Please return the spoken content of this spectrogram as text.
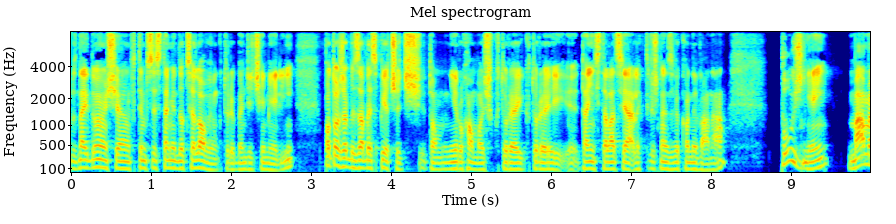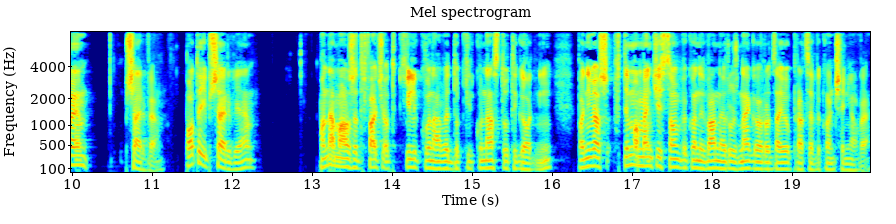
znajdują się w tym systemie docelowym, który będziecie mieli, po to, żeby zabezpieczyć tą nieruchomość, w której, której ta instalacja elektryczna jest wykonywana. Później mamy przerwę. Po tej przerwie ona może trwać od kilku nawet do kilkunastu tygodni, ponieważ w tym momencie są wykonywane różnego rodzaju prace wykończeniowe.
